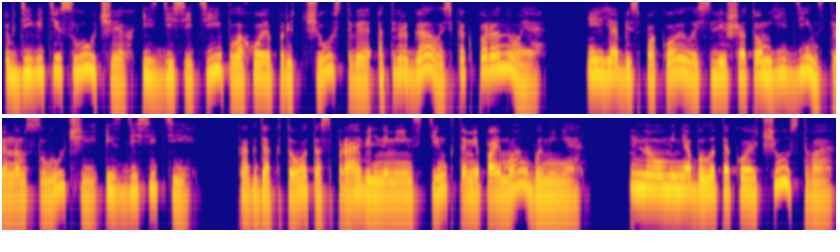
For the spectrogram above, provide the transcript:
В девяти случаях из десяти плохое предчувствие отвергалось как паранойя, и я беспокоилась лишь о том единственном случае из десяти, когда кто-то с правильными инстинктами поймал бы меня. Но у меня было такое чувство,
